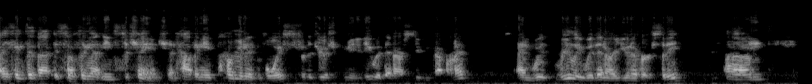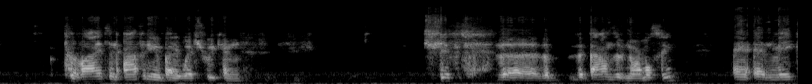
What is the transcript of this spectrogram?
I think that that is something that needs to change. And having a permanent voice for the Jewish community within our student government and with, really within our university um, provides an avenue by which we can shift the, the, the bounds of normalcy and, and make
